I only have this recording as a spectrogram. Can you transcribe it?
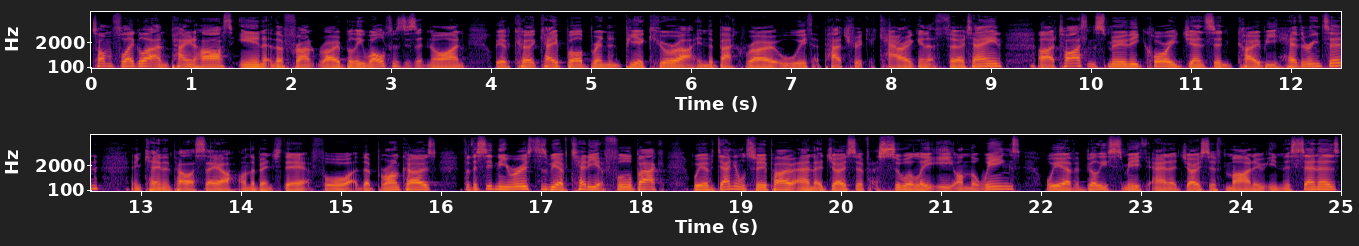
Tom Flegler and Payne Haas in the front row. Billy Walters is at nine. We have Kurt Capewell, Brendan Piakura in the back row with Patrick Carrigan at 13. Uh, Tyson Smoothy, Corey Jensen, Kobe Hetherington, and Keenan Palasia on the bench there for the Broncos. For the Sydney Roosters, we have Teddy at fullback. We have Daniel Tupou and Joseph Suaalii on the wings. We have Billy Smith and Joseph Manu in the centres.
